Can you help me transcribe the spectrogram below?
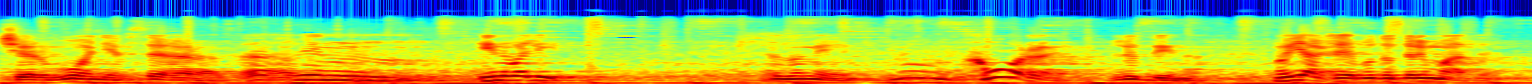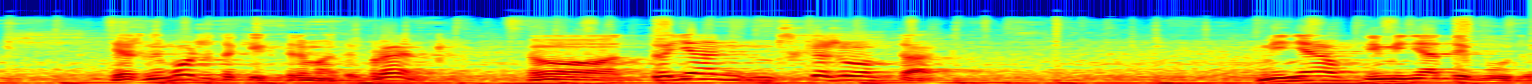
червоні, все гаразд. А він інвалід. Розумієте? Ну, хвора людина. Ну як же я буду тримати? Я ж не можу таких тримати, правильно? От, то я скажу вам так. Міняв і міняти буду.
